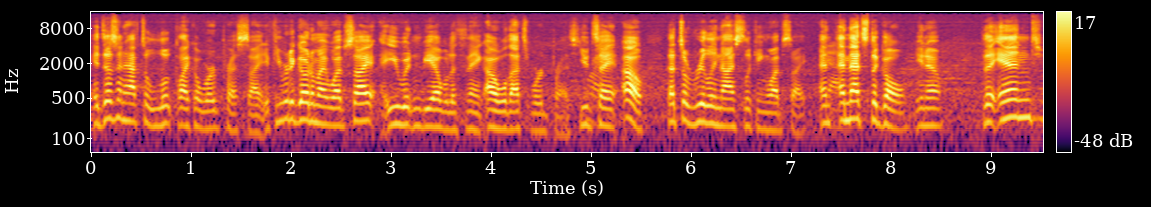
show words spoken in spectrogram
it doesn't have to look like a WordPress site. If you were to go to my website, you wouldn't be able to think, oh, well, that's WordPress. You'd say, oh, that's a really nice looking website. And, Yeah. and that's the goal, you know? The end,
